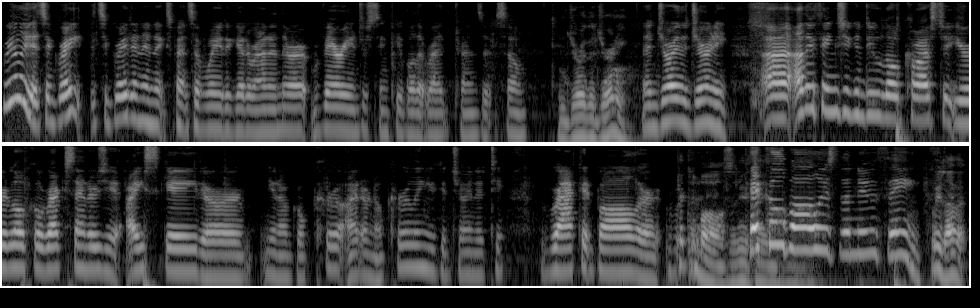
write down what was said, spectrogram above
really, it's a great it's a great and inexpensive way to get around, and there are very interesting people that ride transit. So Enjoy the journey. enjoy the journey. Uh, other things you can do low cost at your local rec centers. You ice skate or you know go curl. I don't know curling. You could join a team. Racquetball or Pickleball's the new thing. pickleball is the new thing. We love it.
